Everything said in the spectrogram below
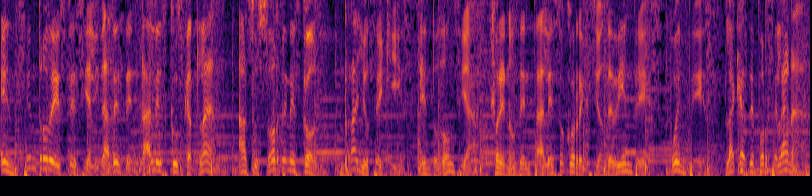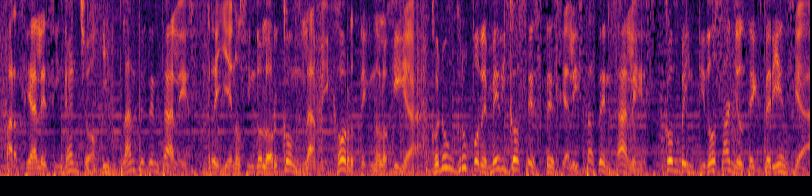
en Centro de Especialidades Dentales Cuscatlán. A sus órdenes con rayos X, endodoncia, frenos dentales o corrección de dientes, puentes, placas de porcelana, parciales sin gancho, implantes dentales, relleno sin dolor con la mejor tecnología. Con un grupo de médicos especialistas dentales con 22 años de experiencia,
